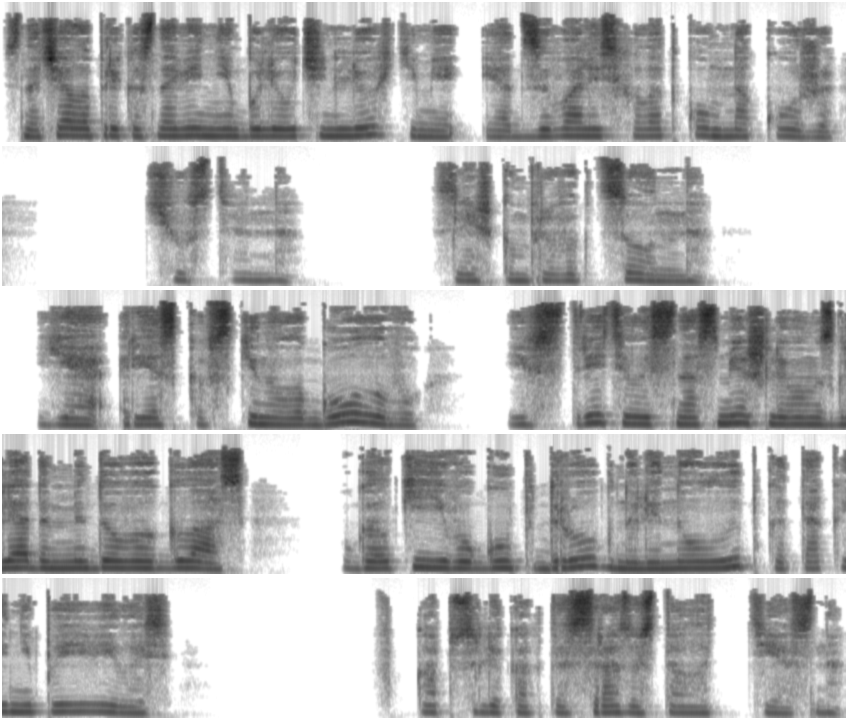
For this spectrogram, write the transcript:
Сначала прикосновения были очень легкими и отзывались холодком на коже — чувственно, слишком провокационно. Я резко вскинула голову и встретилась с насмешливым взглядом медовых глаз. Уголки его губ дрогнули, но улыбка так и не появилась. В капсуле как-то сразу стало тесно.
